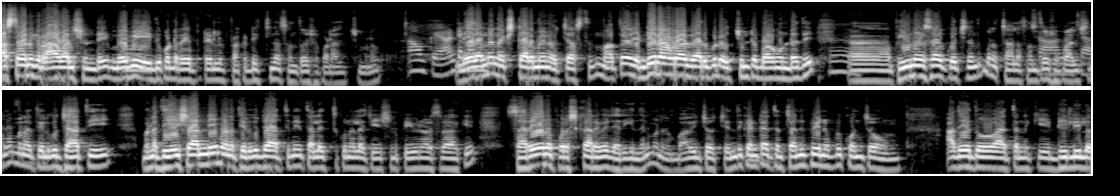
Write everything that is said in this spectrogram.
వాస్తవానికి రావాల్సి ఉండే. మేబీ ఇది కూడా రేపు టైలర్ ప్రకటించినా సంతోషపడవచ్చు మనం. ఓకే అంటే లేదన్నా నెక్స్ట్ టర్మ్ అయినా వచ్చేస్తుంది. మాతో ఎన్టీ రామారావు గారు కూడా వచ్చి ఉంటే బాగుండేది. పివి నరసింహకి వచ్చినందుకు మనం చాలా సంతోషపడాల్సింది. మన తెలుగు జాతి మన దేశాన్ని మన తెలుగు జాతిని తలెత్తుకునేలా చేసిన పివి నరసింహకి సరైన పురస్కారమే జరిగిందని మనం భావించవచ్చు. ఎందుకంటే అతను చనిపోయినప్పుడు కొంచెం అదేదో అతనికి ఢిల్లీలో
